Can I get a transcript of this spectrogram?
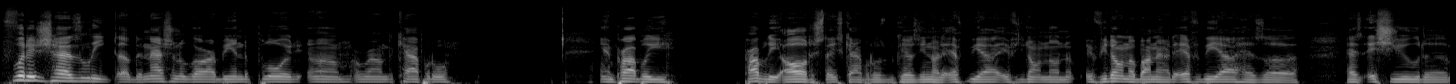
Footage has leaked of the National Guard being deployed um around the Capitol, and probably probably all the states capitals because you know the FBI. If you don't know, if you don't know by now, the FBI has uh has issued a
